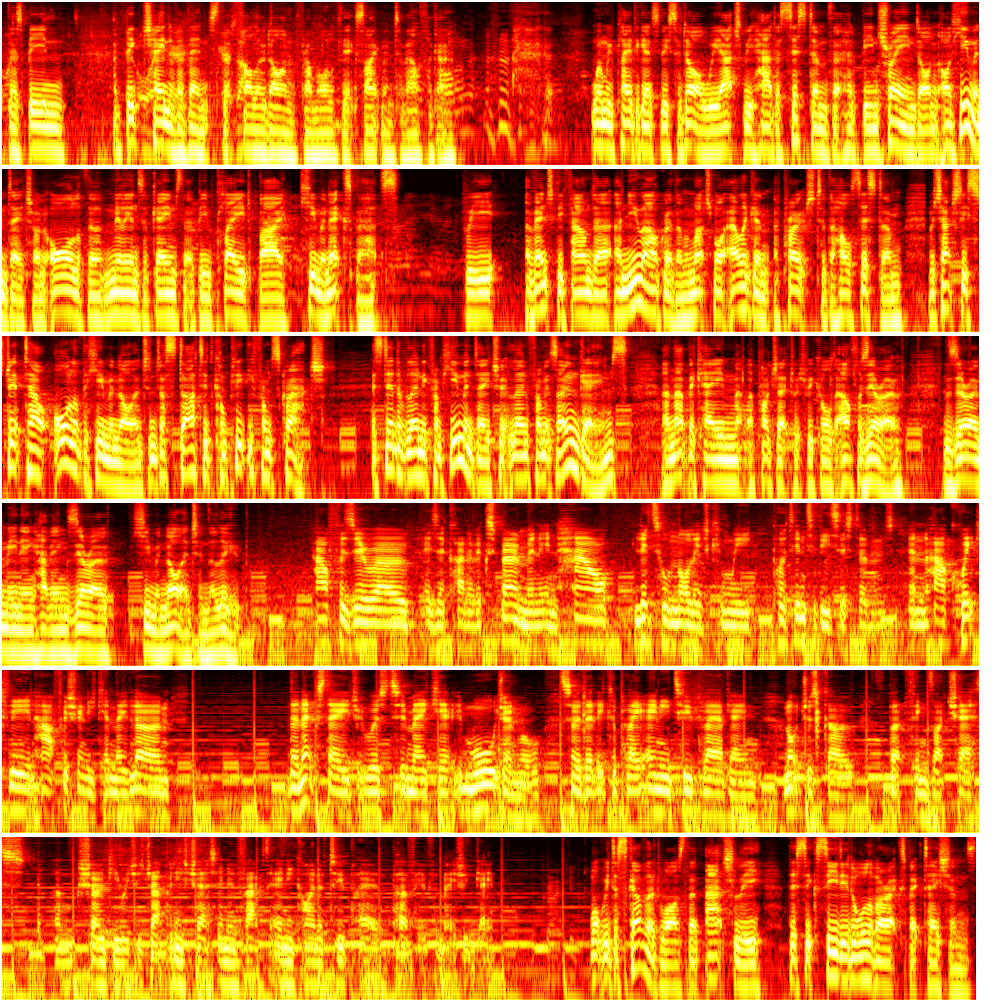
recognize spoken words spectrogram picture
There's been a big chain of events that followed on from all of the excitement of AlphaGo. when we played against Lee Sedol, we actually had a system that had been trained on, on human data, on all of the millions of games that had been played by human experts. We eventually found a, a, new algorithm, a much more elegant approach to the whole system, which actually stripped out all of the human knowledge and just started completely from scratch. Instead of learning from human data, it learned from its own games, and that became a project which we called Alpha Zero Zero meaning having zero human knowledge in the loop. Alpha Zero is a kind of experiment in how little knowledge can we put into these systems and how quickly and how efficiently can they learn. The next stage was to make it more general so that it could play any two player game, not just Go, but things like chess, and shogi, which is Japanese chess, and in fact, any kind of two player perfect information game. What we discovered was that actually this exceeded all of our expectations.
